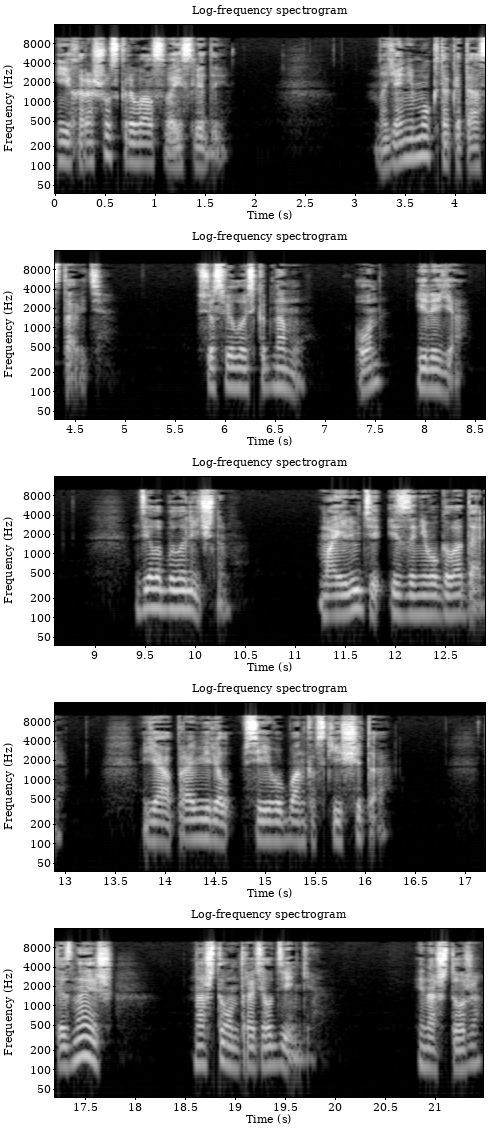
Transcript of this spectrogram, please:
и хорошо скрывал свои следы. Но я не мог так это оставить. Все свелось к одному — он или я. Дело было личным. Мои люди из-за него голодали. Я проверил все его банковские счета. Ты знаешь, на что он тратил деньги? И на что же?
